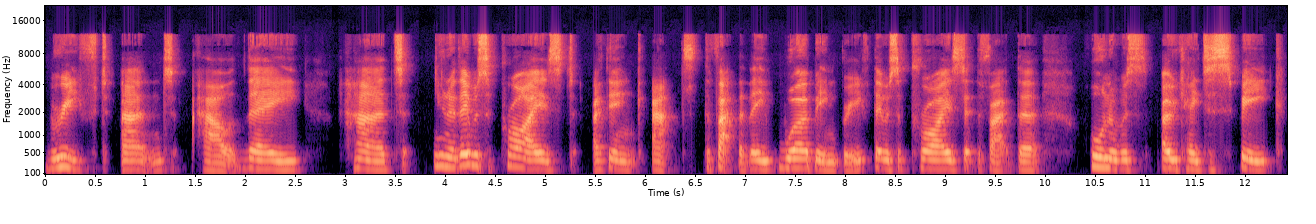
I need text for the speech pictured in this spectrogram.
briefed and how they had, you know, they were surprised, I think, at the fact that they were being briefed. They were surprised at the fact that Horner was okay to speak,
